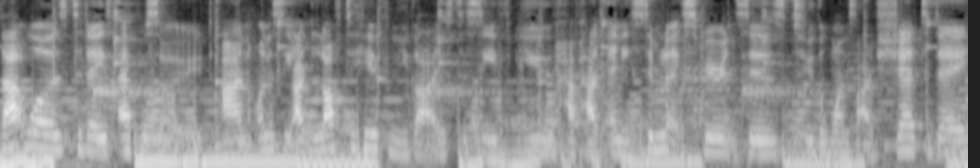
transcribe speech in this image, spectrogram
that was today's episode. And honestly, I'd love to hear from you guys to see if you have had any similar experiences to the ones that I've shared today,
